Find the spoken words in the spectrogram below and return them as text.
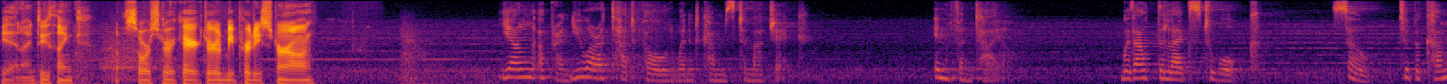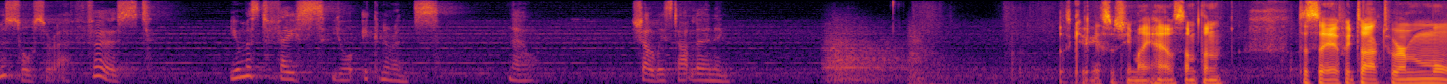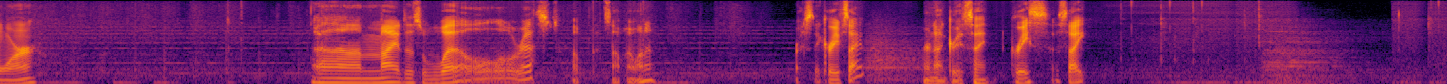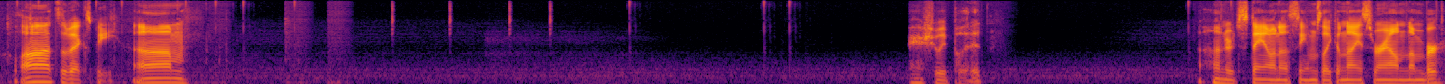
Yeah, and I do think a sorcerer character would be pretty strong. Young apprentice, you are a tadpole when it comes to magic. Infantile. Without the legs to walk. So, to become a sorcerer, first, you must face your ignorance. Now, shall we start learning? Just curious if she might have something to say if we talk to her more. Uh, might as well rest. Oh, that's not what I wanted. Rest at gravesite? Or not gravesite. Grace site. Lots of XP. Um. Where should we put it? 100 stamina seems like a nice round number.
